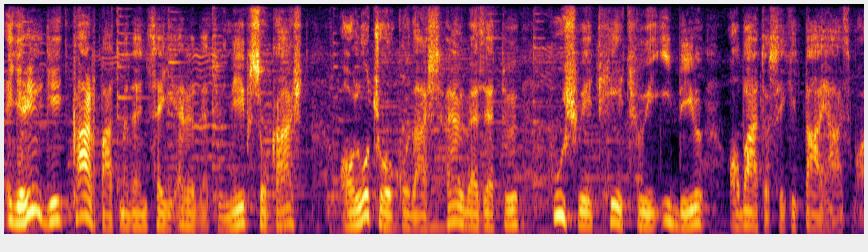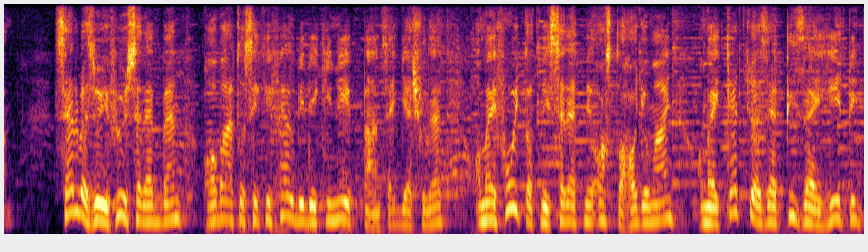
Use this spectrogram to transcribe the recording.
Egy régi Kárpát-medencei eredetű népszokást, a locsolkodást felvezető húsvét hétfői idill a Bátaszéki tájházban. Szervezői főszerepben a Bátaszéki Felvidéki Néptánc Egyesület, amely folytatni szeretné azt a hagyományt, amely 2017-ig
